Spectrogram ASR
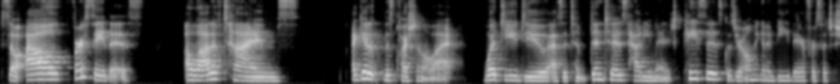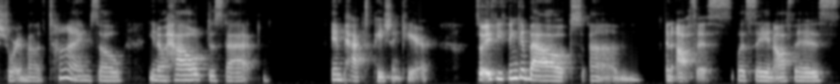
so I'll first say this. A lot of times I get this question a lot. What do you do as a temp dentist? How do you manage cases? Because you're only going to be there for such a short amount of time. So, you know, how does that impact patient care? So, if you think about um, an office, let's say an office,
